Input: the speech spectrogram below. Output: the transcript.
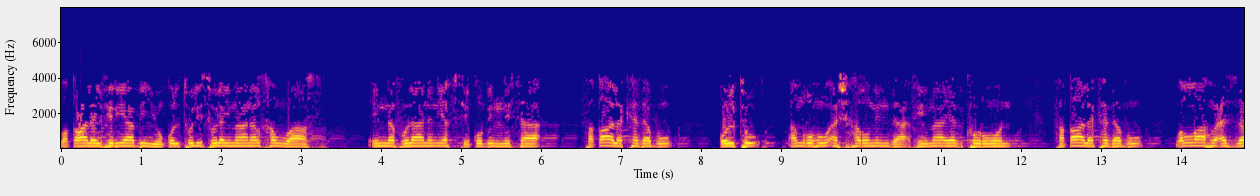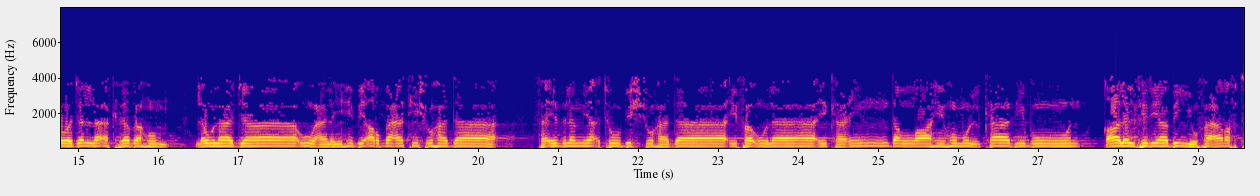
وقال الفريابي قلت لسليمان الخواص إن فلانا يفسق بالنساء. فقال كذبوا قلت أمره أشهر من ذا فيما يذكرون. فقال كذبوا والله عز وجل أكذبهم. لولا جاءوا عليه بأربعة شهداء فإذ لم يأتوا بالشهداء فأولئك عند الله هم الكاذبون. قال الفريابي فعرفت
